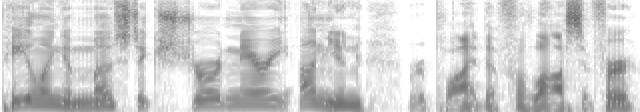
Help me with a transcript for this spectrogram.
Peeling a most extraordinary onion, replied the philosopher.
